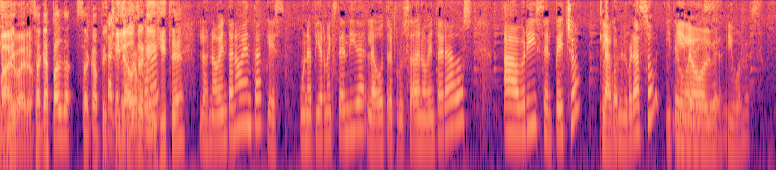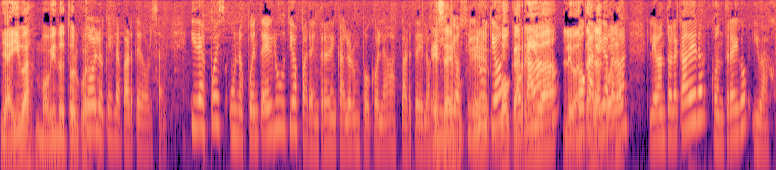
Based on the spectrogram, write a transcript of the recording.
Bárbaro. Saca espalda, saca pecho. Saca ¿Y la ¿Se otra que dijiste? Los 90-90, que es una pierna extendida, la otra cruzada a 90 grados. Abrís el pecho Claro. con el brazo y te y volvés. lo volvés. Y volvés. Y ahí vas moviendo todo el cuerpo. Todo lo que es la parte dorsal. Y después unos puentes de glúteos para entrar en calor un poco la parte de los Esa es, isquios y eh, glúteos. boca arriba, abajo, levantás boca la arriba, cola. perdón. Levanto la cadera, contraigo y bajo.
